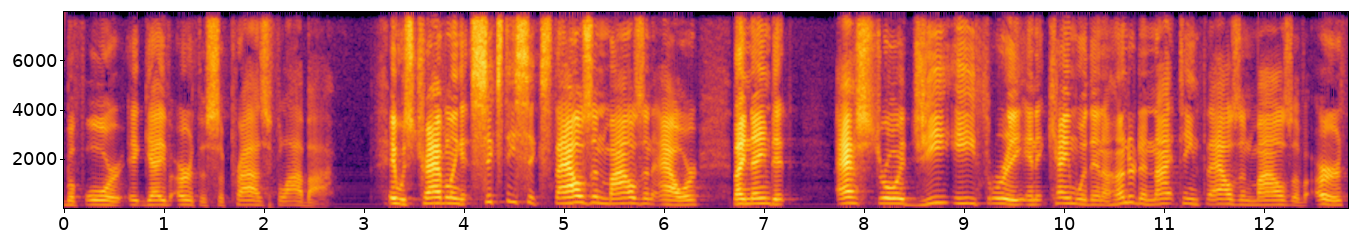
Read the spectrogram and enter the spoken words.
before it gave Earth a surprise flyby. It was traveling at 66,000 miles an hour. They named it asteroid GE3, and it came within 119,000 miles of Earth,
